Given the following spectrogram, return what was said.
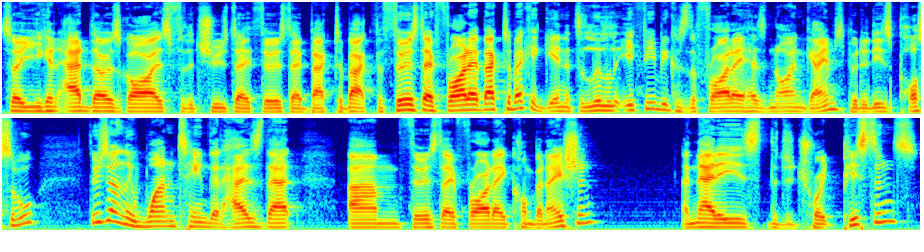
So you can add those guys for the Tuesday, Thursday back to back. The Thursday, Friday back to back, again, it's a little iffy because the Friday has nine games, but it is possible. There's only one team that has that um, Thursday, Friday combination, and that is the Detroit Pistons.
